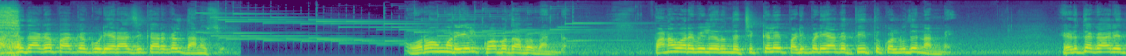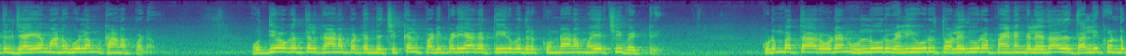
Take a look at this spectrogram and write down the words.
அடுத்ததாக பார்க்கக்கூடிய ராசிக்காரர்கள் தனுசு. உறவு முறையில் கோபதாப வேண்டாம் பணவரவில் இருந்த சிக்கலை படிப்படியாக தீர்த்து கொள்வது நன்மை. எடுத்த காரியத்தில் ஜெயம் அனுகூலம் காணப்படும். உத்தியோகத்தில் காணப்பட்ட இந்த சிக்கல் படிப்படியாக தீர்வதற்குண்டான முயற்சி வெற்றி. குடும்பத்தாருடன் உள்ளூர் வெளியூர் தொலைதூர பயணங்கள் ஏதாவது தள்ளி கொண்டு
